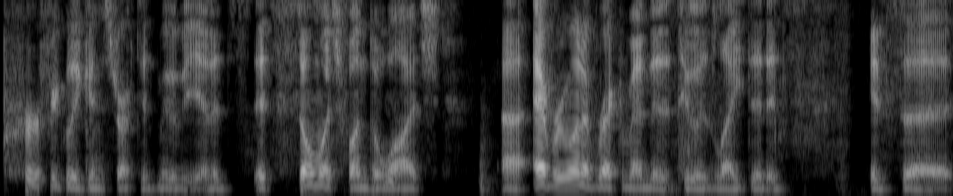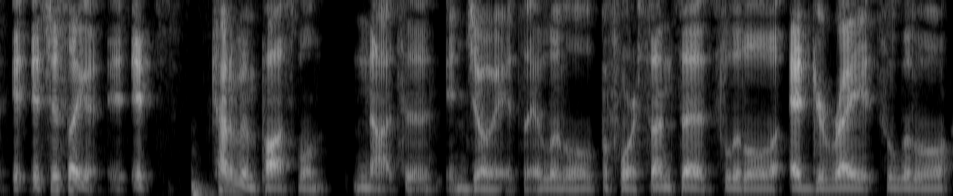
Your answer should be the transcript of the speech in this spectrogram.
perfectly constructed movie, and it's it's so much fun to watch. Uh, everyone I've recommended it to has liked it. It's it's uh it's just like it's kind of impossible not to enjoy it. It's a little before sunset. It's a little Edgar Wright. It's a little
